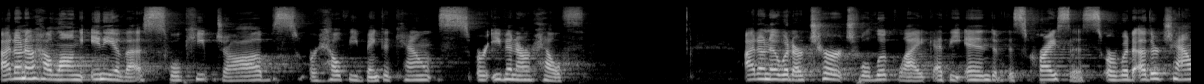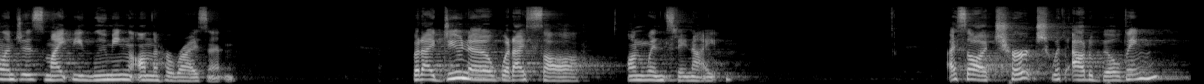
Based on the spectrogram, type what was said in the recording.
I don't know how long any of us will keep jobs or healthy bank accounts or even our health. I don't know what our church will look like at the end of this crisis or what other challenges might be looming on the horizon. But I do know what I saw on Wednesday night. I saw a church without a building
